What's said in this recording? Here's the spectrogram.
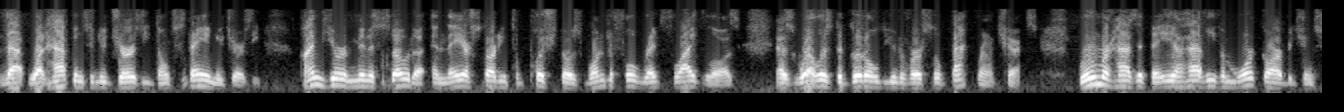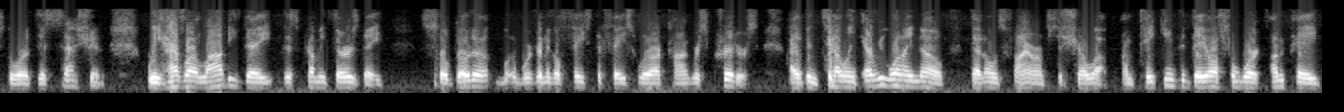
that what happens in New Jersey don't stay in New Jersey. I'm here in Minnesota, and they are starting to push those wonderful red flag laws as well as the good old universal background checks. Rumor has it they have even more garbage in store this session. We have our lobby day this coming Thursday So go to, we're going to go face to face with our Congress critters. I've been telling everyone I know that owns firearms to show up. I'm taking the day off from work unpaid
